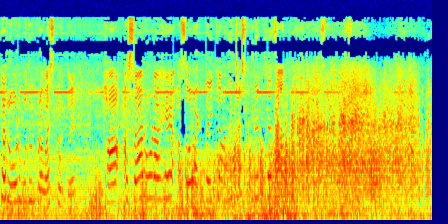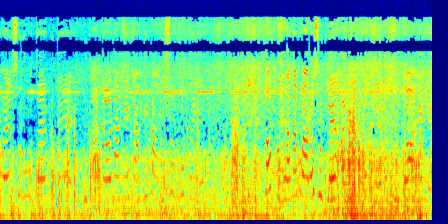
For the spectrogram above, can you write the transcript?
एका रोडमधून प्रवास करतोय. हा असा रोड आहे असं वाटतंय की आम्ही जस्ट पुढे पुढे जातो सुरू होत आहे कुठे कुठला टर्न आहे काही काही समजत नाहीये. म्हणजे इतकं भयानक वारं सुटलंय आणि इतकं भयानक धुकं आहे हे.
